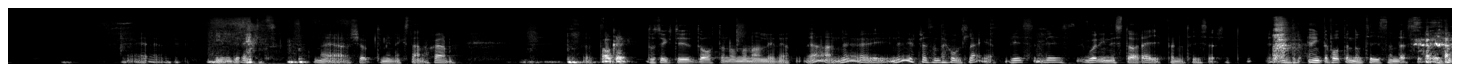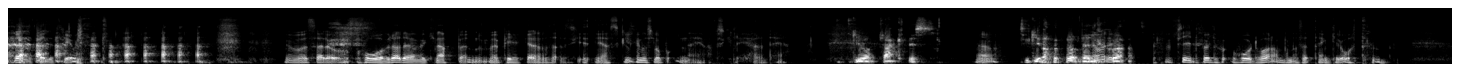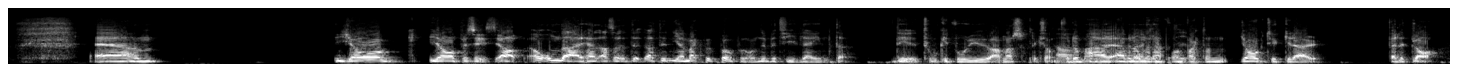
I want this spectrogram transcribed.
eh, indirekt när jag köpte min externa skärm. Okej. Då tyckte ju datorn om någon anledning att ja, nu, är vi, nu är vi i presentationsläge. Vi, vi går in i stör ej för notiser. Så att jag, har inte, jag har inte fått en notis sen dess. Det är väldigt, väldigt trevligt. Jag var så här och hovrade över knappen med pekaren. Och så här, jag skulle kunna slå på. Nej, varför skulle jag göra det? Gud vad praktiskt. Ja, Tycker jag. Det var väldigt Ja, skönt. fridfull hårdvaran på något sätt tänker åt den. Ehm, jag, ja precis. Ja, om det är, alltså att det är nya Macbook Pro på gång, det betvivlar jag inte. Det tokigt vore ju annars. Liksom. Ja, För de här, även om den här formfaktorn jag tycker är väldigt bra.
